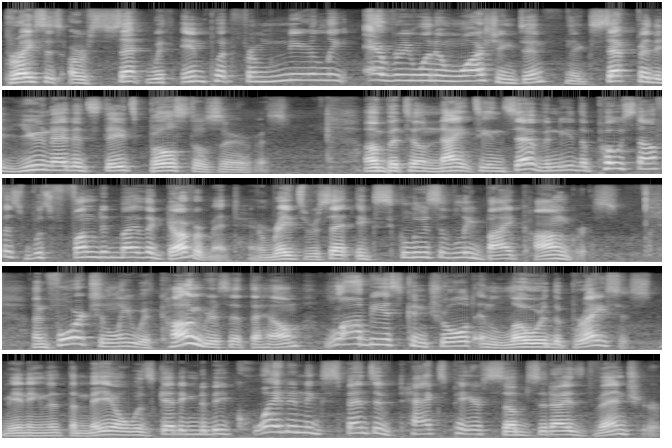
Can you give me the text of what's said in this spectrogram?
Prices are set with input from nearly everyone in Washington except for the United States Postal Service. Up until 1970, the post office was funded by the government and rates were set exclusively by Congress. Unfortunately, with Congress at the helm, lobbyists controlled and lowered the prices, meaning that the mail was getting to be quite an expensive taxpayer subsidized venture.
